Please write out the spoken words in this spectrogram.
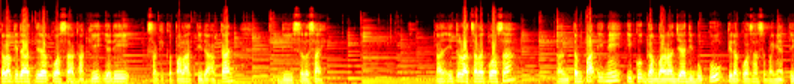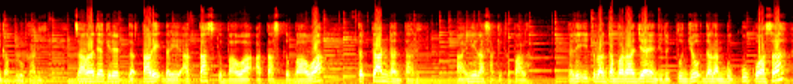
Kalau kita tidak kuasa kaki jadi sakit kepala tidak akan diselesai dan itulah cara kuasa. Dan tempat ini ikut gambar raja di buku, kita kuasa sebanyak 30 kali. Cara dia kita tarik dari atas ke bawah, atas ke bawah, tekan dan tarik. Ha, inilah sakit kepala. Jadi itulah gambar raja yang ditunjuk dalam buku kuasa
